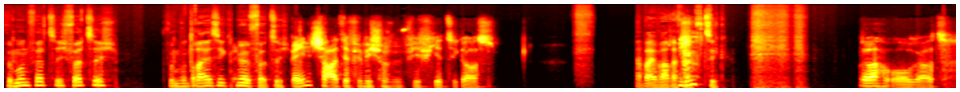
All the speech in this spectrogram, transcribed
45, 40, 35, nö, 40. Ben schaut ja für mich schon wie 40 aus. Dabei war er 50. Ja, oh Gott.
